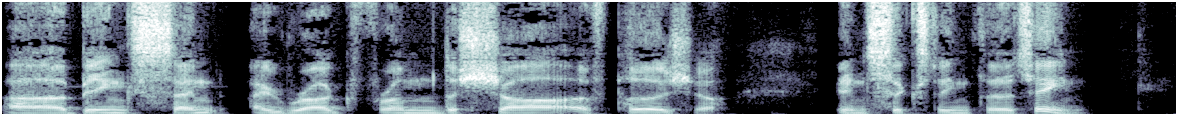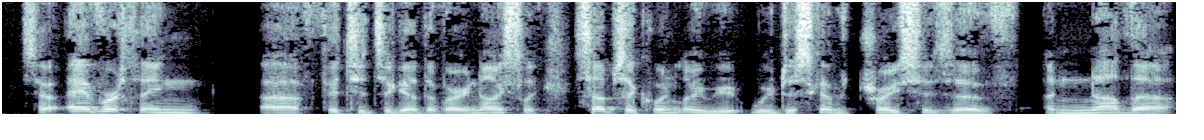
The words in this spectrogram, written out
uh, being sent a rug from the Shah of Persia in 1613. So everything uh, fitted together very nicely. Subsequently, we, we, discovered traces of another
